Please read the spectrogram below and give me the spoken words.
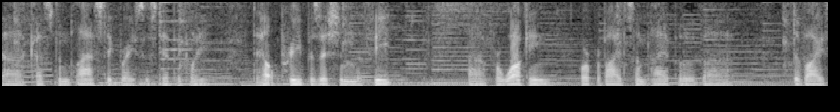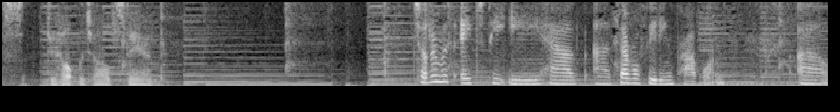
uh, custom plastic braces typically to help pre-position the feet uh, for walking or provide some type of uh, device to help the child stand. Children with HPE have uh, several feeding problems. Uh,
